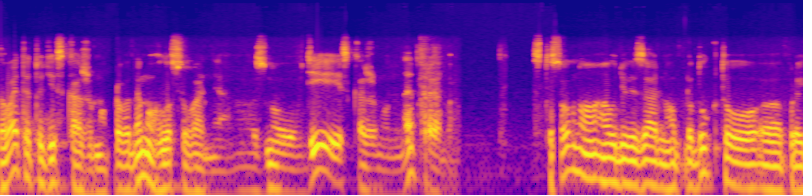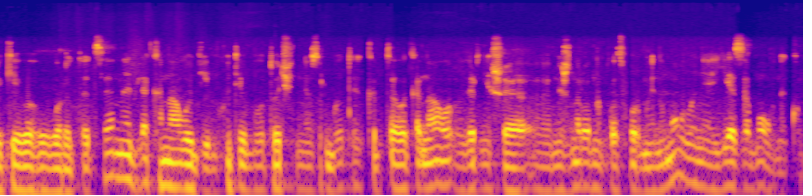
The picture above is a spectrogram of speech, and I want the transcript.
давайте тоді скажемо, проведемо голосування знову в дії і скажемо, не треба. Стосовно аудіовізуального продукту, е, про який ви говорите, це не для каналу Дім. Хотів би уточнення зробити. Телеканал, вірніше, е, міжнародна платформа іномовлення є замовником.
